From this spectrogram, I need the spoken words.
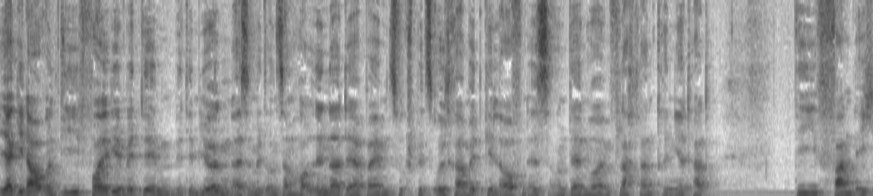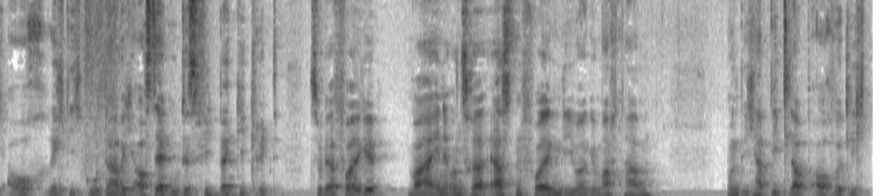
Ja, genau. Und die Folge mit dem, mit dem Jürgen, also mit unserem Holländer, der beim Zugspitz Ultra mitgelaufen ist und der nur im Flachland trainiert hat, die fand ich auch richtig gut. Da habe ich auch sehr gutes Feedback gekriegt zu der Folge. War eine unserer ersten Folgen, die wir gemacht haben. Und ich habe die, glaube auch wirklich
